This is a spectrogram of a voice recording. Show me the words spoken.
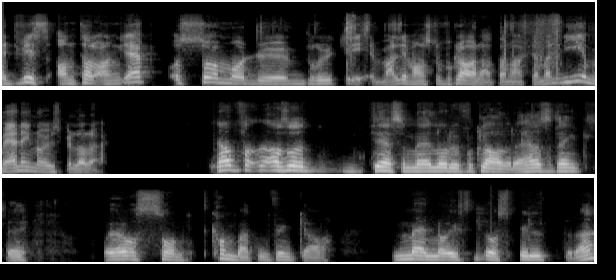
et visst antall angrep, og så må du bruke de. Det veldig vanskelig å forklare dette, merker men det gir mening når du spiller det. Ja, for, altså, det som er Når du forklarer det her, så tenker jeg Å ja, det var sånn combaten funka. Men når jeg da spilte det,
